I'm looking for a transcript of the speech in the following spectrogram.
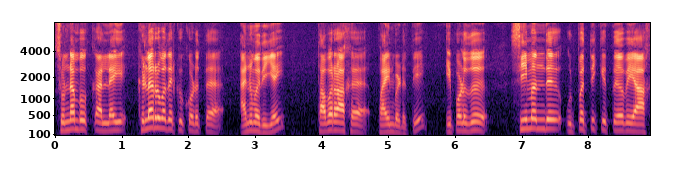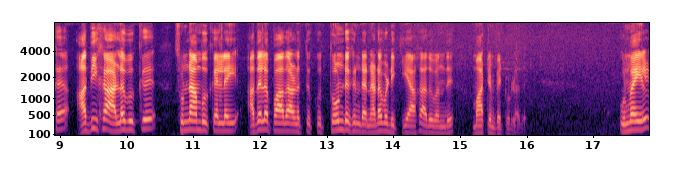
சுண்ணாம்பு கல்லை கிளறுவதற்கு கொடுத்த அனுமதியை தவறாக பயன்படுத்தி இப்பொழுது சீமந்து உற்பத்திக்கு தேவையாக அதிக அளவுக்கு சுண்ணாம்பு கல்லை அதல பாதாளத்துக்கு தோண்டுகின்ற நடவடிக்கையாக அது வந்து மாற்றம் பெற்றுள்ளது. உண்மையில்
